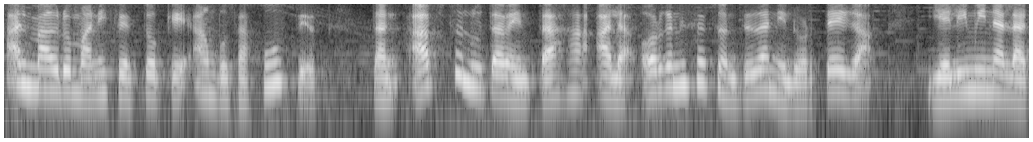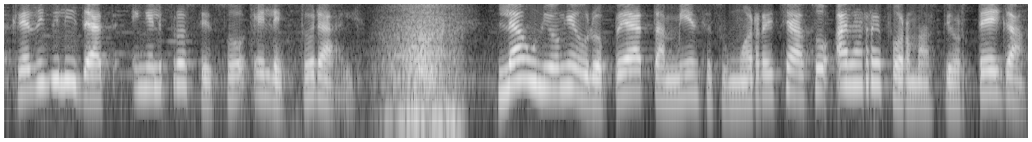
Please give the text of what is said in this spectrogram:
Almagro manifestó que ambos ajustes dan absoluta ventaja a la organización de Daniel Ortega y elimina la credibilidad en el proceso electoral. La Unión Europea también se sumó al rechazo a las reformas de Ortega.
